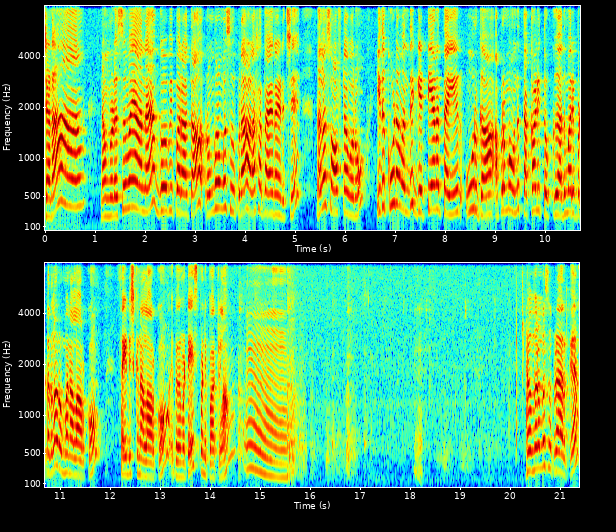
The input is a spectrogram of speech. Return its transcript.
டடா! நம்மளோட சுவையான கோபி பராத்தா ரொம்ப ரொம்ப சூப்பராக அழகாக தயாராகிடுச்சு நல்லா சாஃப்டாக வரும். இது கூட வந்து கெட்டியான தயிர் ஊறுகாய் அப்புறமா வந்து தக்காளி தொக்கு அது மாதிரிப்பட்டதெல்லாம் ரொம்ப நல்லாயிருக்கும். சைட் டிஷ்க்கு நல்லாயிருக்கும். இப்போ நம்ம டேஸ்ட் பண்ணி பார்க்கலாம். ரொம்ப ரொம்ப சூப்பராக இருக்குது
